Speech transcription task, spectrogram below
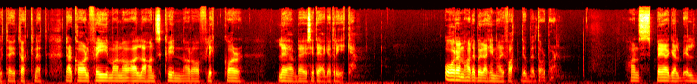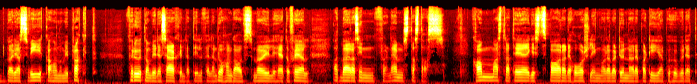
ute i töcknet, där Karl Friman och alla hans kvinnor och flickor levde i sitt eget rike. Åren hade börjat hinna ifatt dubbeltorparen. Hans spegelbild började svika honom i prakt, förutom vid de särskilda tillfällen då han gavs möjlighet och skäl att bära sin förnämsta stass, kamma strategiskt sparade hårslingor över tunnare partier på huvudet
